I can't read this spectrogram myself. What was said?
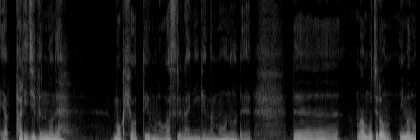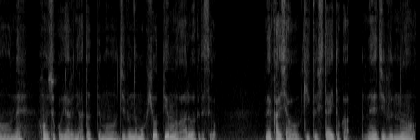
やっぱり自分のね目標っていうものを忘れない人間なものででまあもちろん今のね本職をやるにあたっても自分の目標っていうものがあるわけですよ。ね、会社を大きくしたいとか、ね、自分の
